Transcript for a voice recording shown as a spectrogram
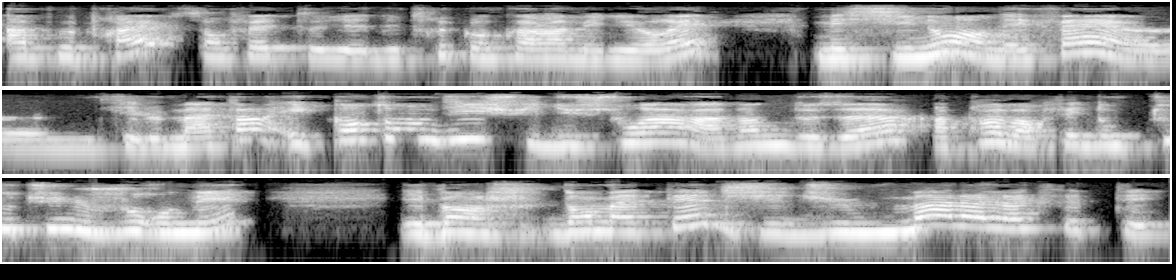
à peu près, parce qu'en fait, il y a des trucs encore à améliorer. Mais sinon, en effet, euh, c'est le matin. Et quand on me dit je suis du soir à 22h, après avoir fait donc toute une journée, eh ben, je- dans ma tête, j'ai du mal à l'accepter.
